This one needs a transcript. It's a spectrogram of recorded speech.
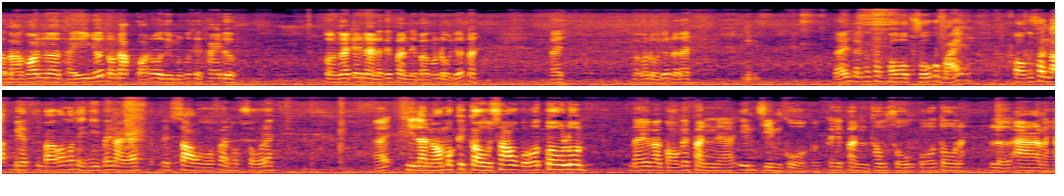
à, bà con thấy nhớt nó đặc quá rồi thì mình có thể thay được. Còn ngay trên này là cái phần để bà con đổ nhớt này. Đây, bà con đổ nhớt ở đây. Đấy, là cái phần bầu hộp số của máy. Còn cái phần đặc biệt thì bà con có thể nhìn bên này đây bên sau của phần hộp số đây. Đấy, thì là nó một cái cầu sau của ô tô luôn. Đây, và có cái phần à, in chìm của cái phần thông số của ô tô này LA này.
